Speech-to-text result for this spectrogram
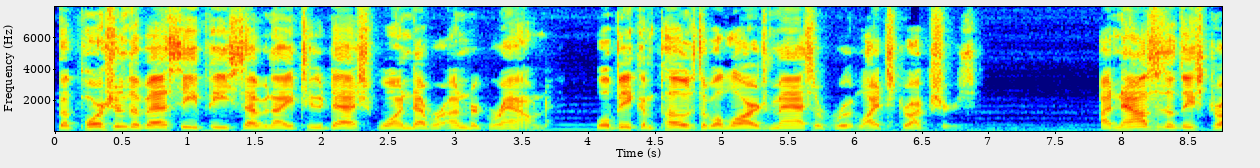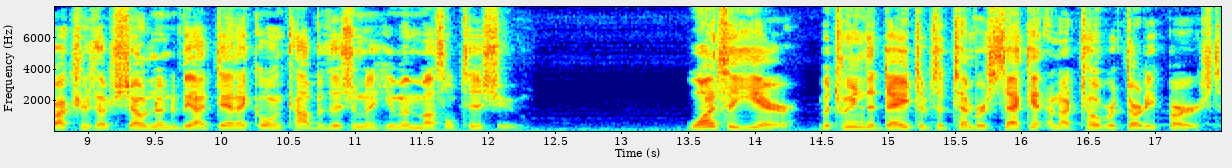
the portions of SCP-792-1 that were underground will be composed of a large mass of root-like structures. Analysis of these structures have shown them to be identical in composition to human muscle tissue. Once a year, between the dates of September 2nd and October 31st,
